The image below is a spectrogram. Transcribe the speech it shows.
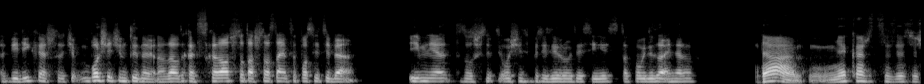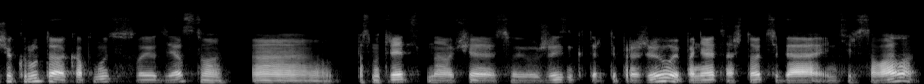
великое, что чем больше, чем ты, наверное, да. Вот как ты сказал, что-то, что останется после тебя. И мне это очень симпатизирует, если есть такого дизайнера. Да, мне кажется, здесь еще круто копнуть в свое детство, а, посмотреть на вообще свою жизнь, которую ты прожил, и понять, а что тебя интересовало,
